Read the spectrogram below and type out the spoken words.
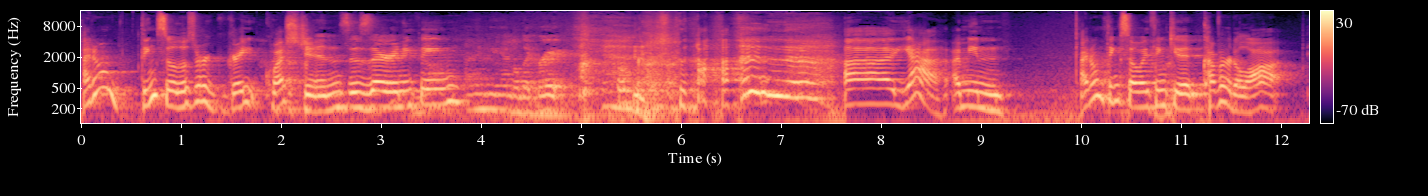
I don't think so. Those are great questions. Is there anything? I think you handled it great. uh, yeah, I mean, I don't think so. I think it covered a lot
